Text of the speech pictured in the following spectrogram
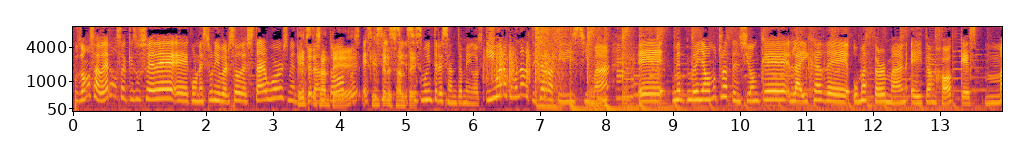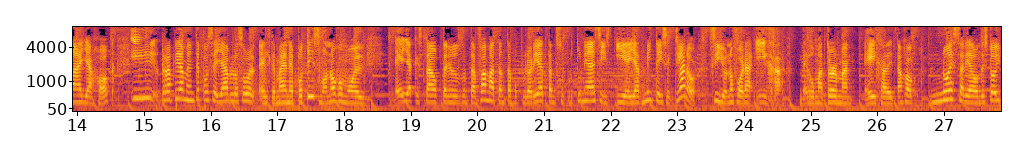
Pues vamos a ver, vamos a ver qué sucede eh, con este universo de Star Wars. Mientras Qué interesante, tanto, ¿eh? pues, es Qué que sí, sí, sí es muy interesante, amigos. Y bueno, como una noticia rapidísima, eh, me, me llamó mucho la atención que la hija de Uma Thurman, Ethan Hawke, que es Maya Hawke, y rápidamente pues ella habló sobre el tema de nepotismo, ¿no? Como el ella que está obteniendo tanta fama, tanta popularidad, tantas oportunidades y, y ella admite y dice, claro, si yo no fuera hija de Uma Thurman e hija de Ethan Hawke, no estaría donde estoy.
